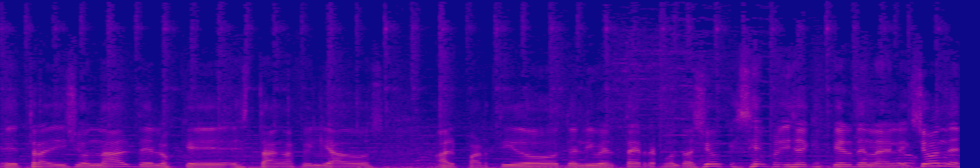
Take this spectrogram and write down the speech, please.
eh, tradicional de los que están afiliados al Partido de Libertad y Refundación, que siempre dice que pierden las elecciones.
